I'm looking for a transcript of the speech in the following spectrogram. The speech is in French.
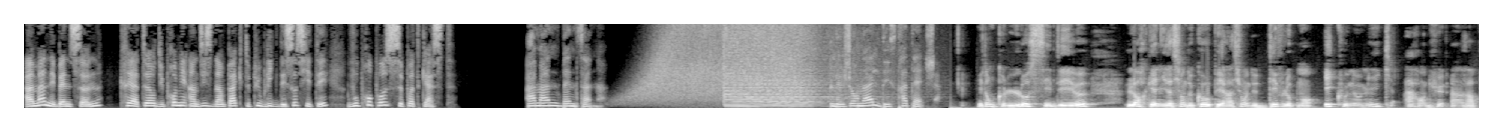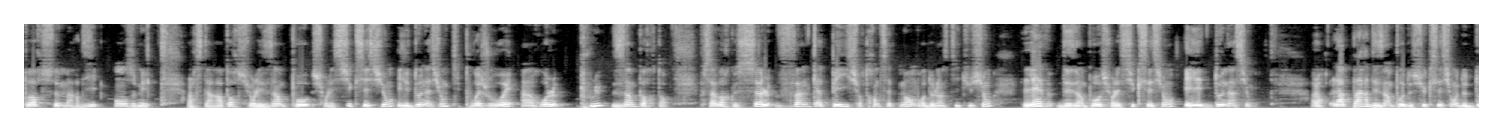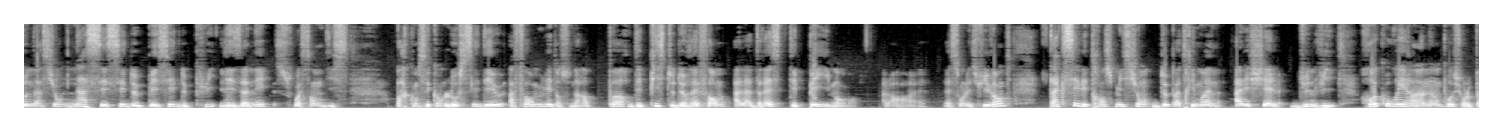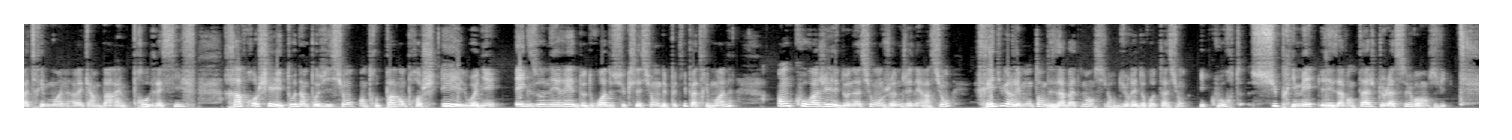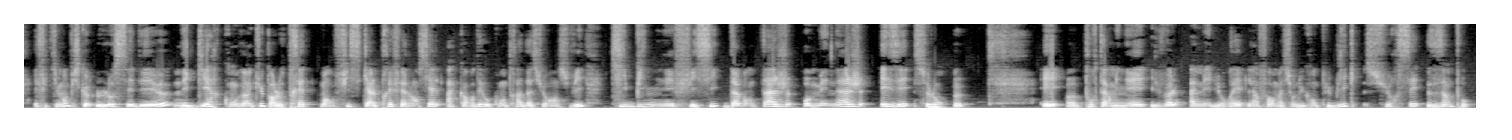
Haman et Benson, créateurs du premier indice d'impact public des sociétés, vous proposent ce podcast. Haman Benson. Le journal des stratèges. Et donc l'OCDE, l'Organisation de coopération et de développement économique, a rendu un rapport ce mardi 11 mai. Alors c'est un rapport sur les impôts sur les successions et les donations qui pourraient jouer un rôle important. Il faut savoir que seuls 24 pays sur 37 membres de l'institution lèvent des impôts sur les successions et les donations. Alors, la part des impôts de succession et de donation n'a cessé de baisser depuis les années 70. Par conséquent, l'OCDE a formulé dans son rapport des pistes de réforme à l'adresse des pays membres. Alors, euh, elles sont les suivantes taxer les transmissions de patrimoine à l'échelle d'une vie, recourir à un impôt sur le patrimoine avec un barème progressif, rapprocher les taux d'imposition entre parents proches et éloignés, exonérer de droits de succession des petits patrimoines, encourager les donations aux jeunes générations réduire les montants des abattements si leur durée de rotation est courte, supprimer les avantages de l'assurance vie. Effectivement, puisque l'OCDE n'est guère convaincu par le traitement fiscal préférentiel accordé aux contrats d'assurance vie qui bénéficient davantage aux ménages aisés selon eux. Et euh, pour terminer, ils veulent améliorer l'information du grand public sur ces impôts.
